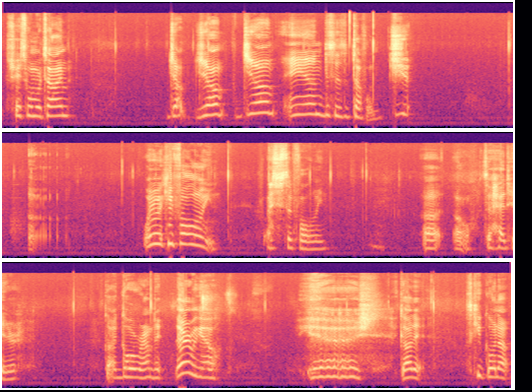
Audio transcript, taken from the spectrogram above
Let's try this one more time. Jump, jump, jump, and this is a tough one. Uh, why do I keep following? I just said following. Uh, oh, it's a head hitter. Gotta go around it. There we go. Yes, got it. Let's keep going up.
